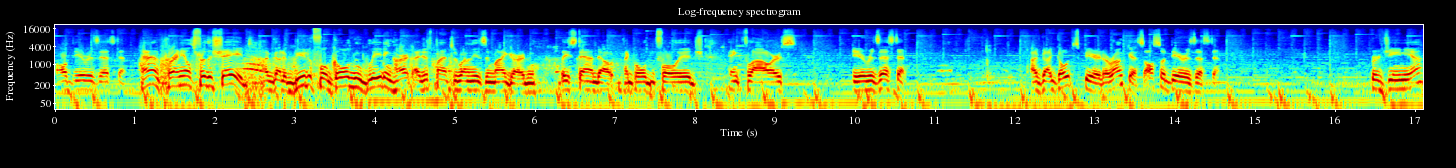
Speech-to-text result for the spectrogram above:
all deer resistant. And perennials for the shade. I've got a beautiful golden bleeding heart. I just planted one of these in my garden. They stand out, the golden foliage, pink flowers, deer resistant. I've got goat's beard, Aruncus, also deer resistant. Virginia,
